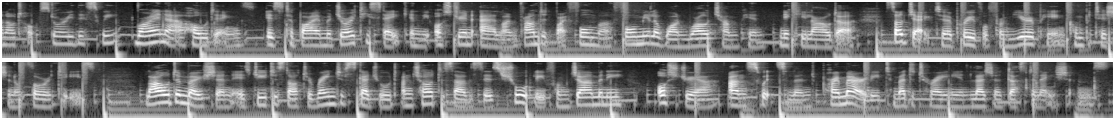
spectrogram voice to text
And our top story this week Ryanair Holdings is to buy a majority stake in the Austrian airline founded by former Formula One world champion Niki Lauda, subject to approval from European competition authorities. Lauda Motion is due to start a range of scheduled and charter services shortly from Germany, Austria, and Switzerland, primarily to Mediterranean leisure destinations.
